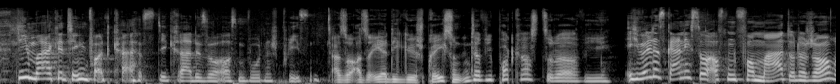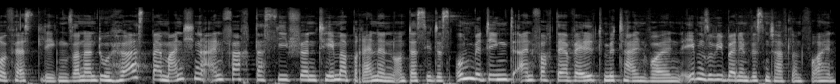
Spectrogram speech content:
die Marketing-Podcasts, die gerade so aus dem Boden sprießen. Also, also eher die Gesprächs- und Interview-Podcasts oder wie? Ich will das gar nicht so auf ein Format oder Genre festlegen, sondern du hörst bei manchen einfach, dass sie für ein Thema brennen und dass sie das unbedingt einfach der Welt mitteilen wollen. Ebenso wie bei den Wissenschaftlern vorhin.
